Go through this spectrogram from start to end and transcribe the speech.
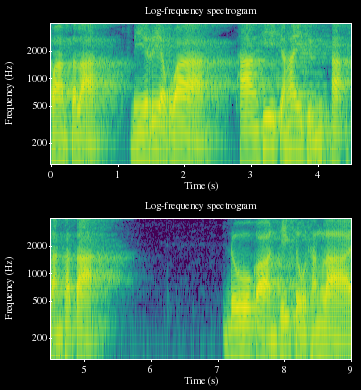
ความสละนี้เรียกว่า ทางที่จะให้ถึงอสังคตะ ดูก่อนภิกษุทั้งหลาย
